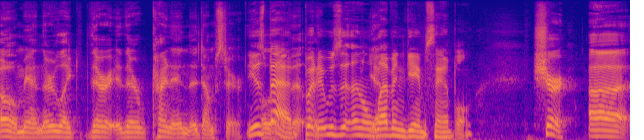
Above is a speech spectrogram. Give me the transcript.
oh man, they're like they're they're kind of in the dumpster. He was bad, bit, but like- it was an 11 game sample. Sure. Uh,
